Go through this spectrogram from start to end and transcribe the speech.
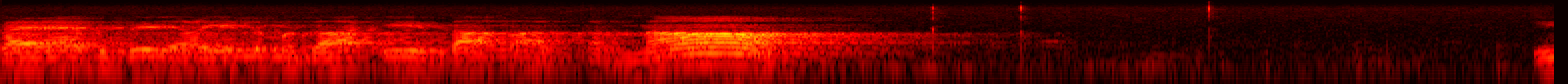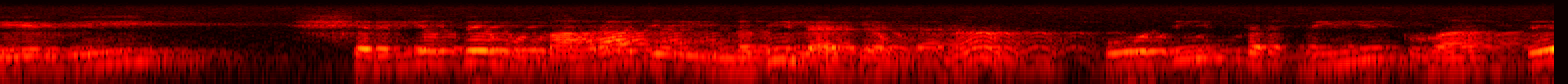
غیب دے علم دا اے دعوی کرنا۔ یہ بھی شریعت متحرہ جیڑی نبی لے کے آتا ہے نا وہ تصدیق واسطے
